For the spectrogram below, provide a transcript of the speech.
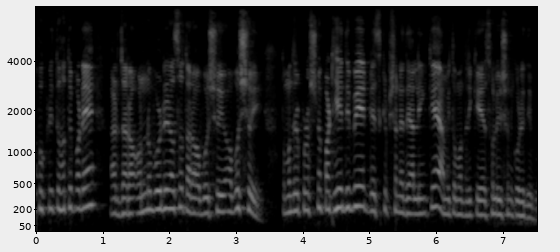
উপকৃত হতে পারে। আর যারা অন্য বোর্ডের আছো, তারা অবশ্যই অবশ্যই তোমাদের প্রশ্ন পাঠিয়ে দিবে। ডেসক্রিপশনে দেওয়া লিঙ্কে আমি তোমাদেরকে সলিউশন করে দিব।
